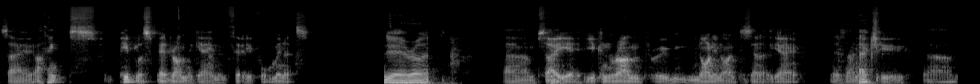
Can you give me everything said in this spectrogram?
So I think people have sped run the game in 34 minutes. yeah, right. Um, so yeah, you can run through 99% of the game. There's only Actu- a few. Um,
